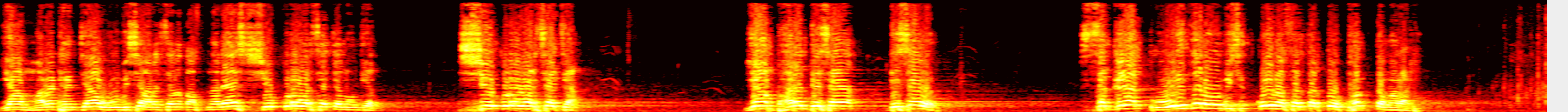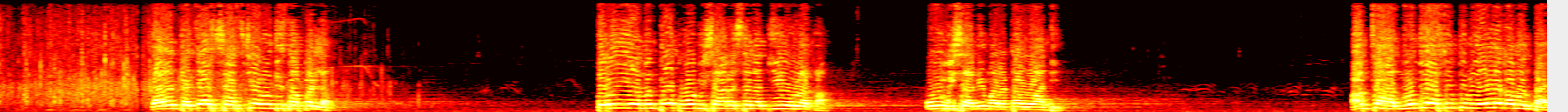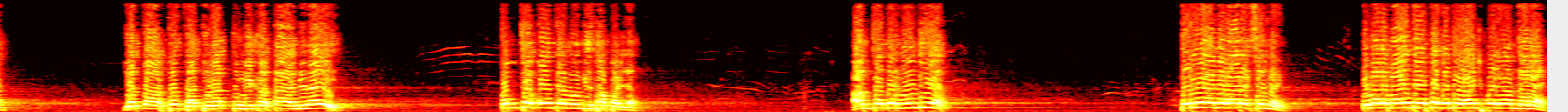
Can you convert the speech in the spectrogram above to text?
या मराठ्यांच्या ओबीसी आरक्षणात असणाऱ्या शेकडो वर्षाच्या नोंदी आहेत. शेकडो वर्षाच्या या भारत देशा देशावर सगळ्यात ओरिजिनल ओबीसीत कोण असेल तर तो फक्त मराठा. कारण त्याच्या शासकीय नोंदी सापडल्या. तरी हे म्हणतात ओबीसी आरक्षणात येऊ नका. ओबीसी आणि मराठा वादी. आमच्या नोंदी असून तुम्ही येऊ नका म्हणताय. याचा अर्थ जातीवाद तुम्ही करताय आणि नाही. तुमच्या कोणत्या नोंदी सापडल्या? आमच्या तर नोंदी आहेत. तरी आम्हाला आरक्षण नाही. तुम्हाला माहिती आहे का कधी वाईट परिणाम झालाय?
